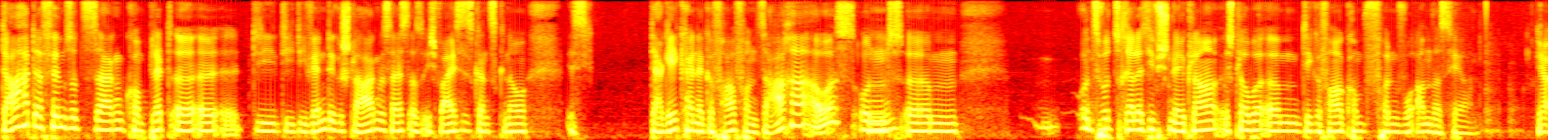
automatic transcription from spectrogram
da hat der Film sozusagen komplett äh, äh, die, die, die Wände geschlagen. Das heißt also, ich weiß es ganz genau, es, da geht keine Gefahr von Sarah aus und ähm, uns wird relativ schnell klar, ich glaube, ähm, die Gefahr kommt von woanders her. Ja.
